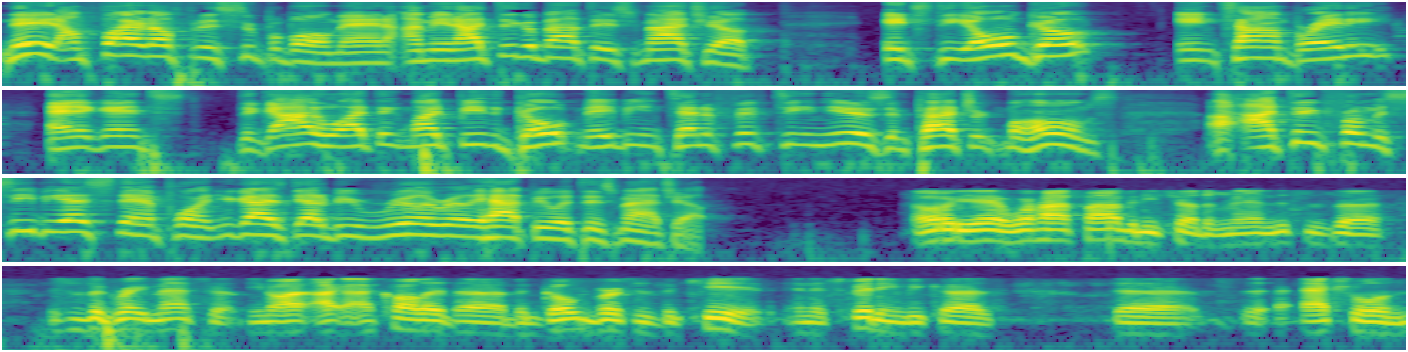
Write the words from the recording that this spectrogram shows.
Nate, I'm fired up for this Super Bowl, man. I mean, I think about this matchup. It's the old GOAT in Tom Brady and against the guy who I think might be the GOAT maybe in 10 or 15 years in Patrick Mahomes. I, I think from a CBS standpoint, you guys got to be really, really happy with this matchup. Oh yeah, we're high fiving each other, man. This is a this is a great matchup. You know, I, I call it uh, the goat versus the kid, and it's fitting because the the actual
